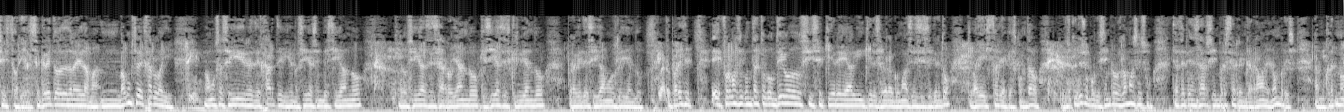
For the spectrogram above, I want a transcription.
Esa historia, el secreto de Dalai Lama. Mm, vamos a dejarlo ahí. Vamos a seguir, dejarte que lo sigas investigando, que lo sigas desarrollando, que sigas escribiendo para que te sigamos leyendo. ¿Te parece? Eh, formas de contacto contigo si se quiere, alguien quiere saber algo más de ese secreto, que vaya historia que has contado. Pero es curioso porque siempre los lamas eso, te hace pensar, siempre se reencarnaban en hombres. La mujer no...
